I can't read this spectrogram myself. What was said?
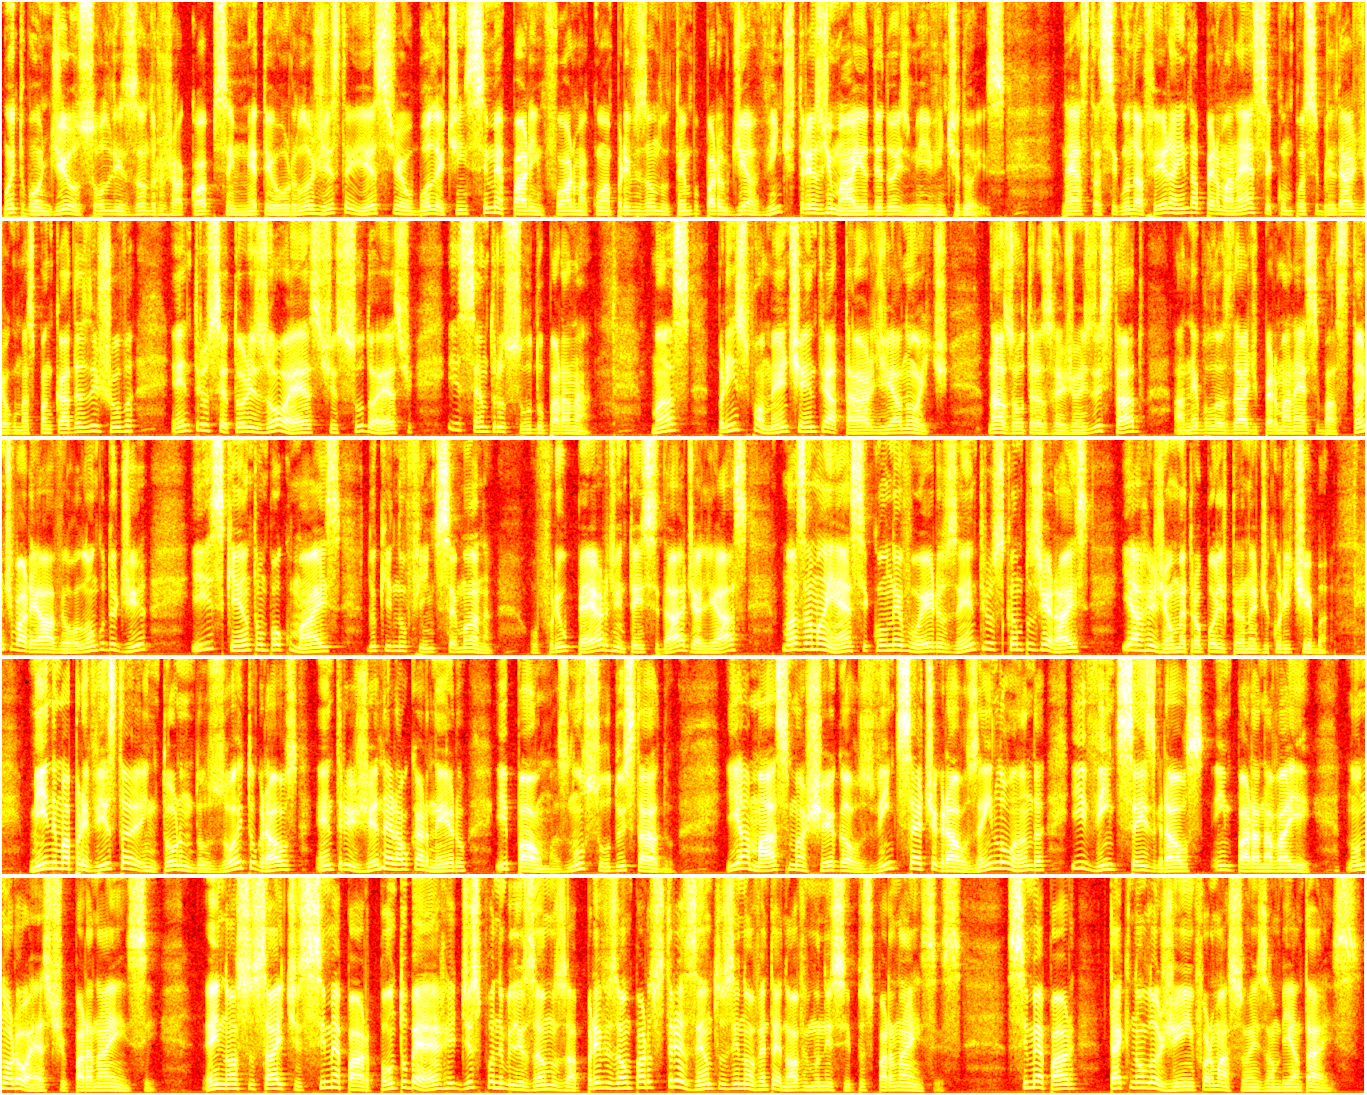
Muito bom dia, eu sou Lisandro Jacobsen, meteorologista, e este é o Boletim Cimepar Informa com a previsão do tempo para o dia 23 de maio de 2022. Nesta segunda-feira ainda permanece com possibilidade de algumas pancadas de chuva entre os setores oeste, sudoeste e centro-sul do Paraná, mas principalmente entre a tarde e a noite. Nas outras regiões do estado, a nebulosidade permanece bastante variável ao longo do dia e esquenta um pouco mais do que no fim de semana. O frio perde intensidade, aliás, mas amanhece com nevoeiros entre os Campos Gerais e a região metropolitana de Curitiba. Mínima prevista em torno dos 8 graus entre General Carneiro e Palmas, no sul do estado e a máxima chega aos 27 graus em Luanda e 26 graus em Paranavaí, no noroeste paranaense. Em nosso site cimepar.br disponibilizamos a previsão para os 399 municípios paranaenses. Cimepar Tecnologia e Informações Ambientais.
